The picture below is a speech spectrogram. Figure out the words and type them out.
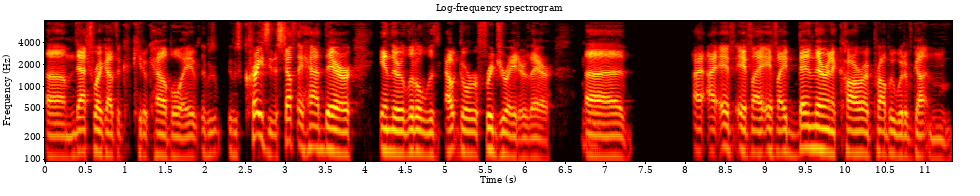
Um, that's where I got the Coquito Cowboy. It was it was crazy the stuff they had there in their little outdoor refrigerator there. Mhm. Uh, I, I if if I if I'd been there in a car, I probably would have gotten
